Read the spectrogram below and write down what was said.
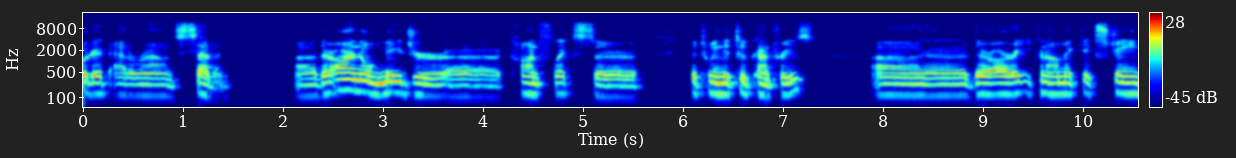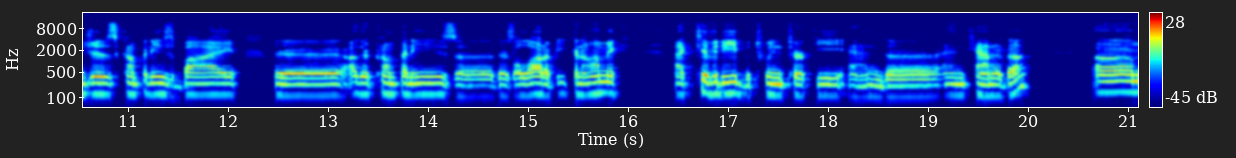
put it at around seven. Uh, there are no major uh, conflicts uh, between the two countries. there are economic exchanges. Companies buy uh, other companies. Uh, there's a lot of economic activity between Turkey and, uh, and Canada. Um,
